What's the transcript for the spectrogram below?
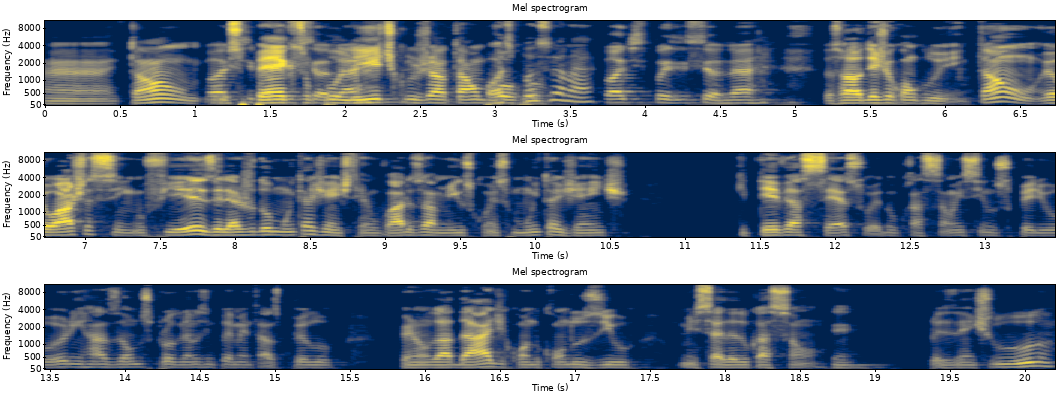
É, então, Pode o se espectro político já tá um Pode pouco. posicionar. Pode se posicionar. Pessoal, deixa eu concluir. Então, eu acho assim, o FIES, ele ajudou muita gente. Tenho vários amigos, conheço muita gente que teve acesso à educação e ensino superior em razão dos programas implementados pelo Fernando Haddad, quando conduziu o Ministério da Educação, Sim. o presidente Lula.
